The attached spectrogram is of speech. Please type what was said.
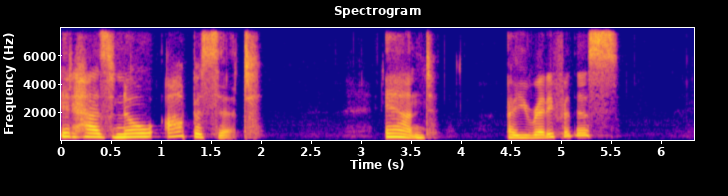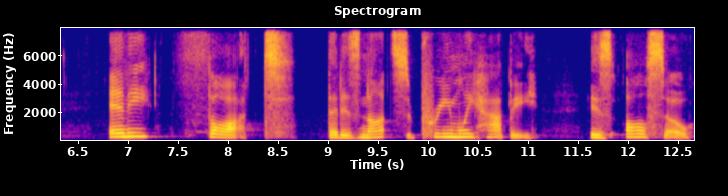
It has no opposite. And, are you ready for this? Any thought that is not supremely happy is also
